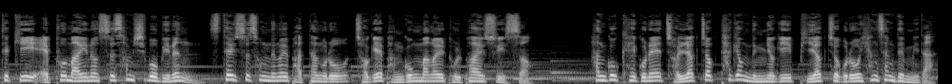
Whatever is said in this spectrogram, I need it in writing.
특히 F-35B는 스텔스 성능을 바탕으로 적의 방공망을 돌파할 수 있어 한국 해군의 전략적 타격 능력이 비약적으로 향상됩니다.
